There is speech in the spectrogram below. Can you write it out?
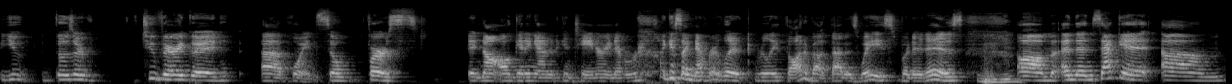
you those are two very good uh, points. So first, it not all getting out of the container. I never, I guess I never like, really thought about that as waste, but it is. Mm-hmm. Um, and then second um,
